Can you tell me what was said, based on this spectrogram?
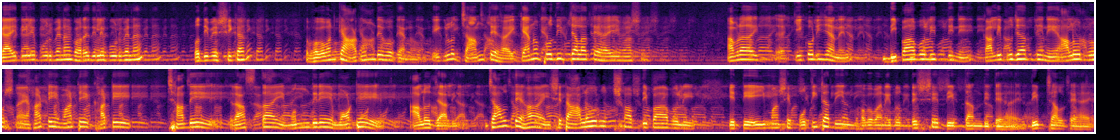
গায়ে দিলে পুড়বে না, ঘরে দিলে পুড়বে না, প্রদীপের শিকার। ভগবানকে আগুন দেব কেন? এগুলো জানতে হয়। কেন প্রদীপ জ্বালাতে হয় এই মাসে? আমরা কি করি জানেন? দীপাবলির দিনে কালী পূজার দিনে আলোর রোশনায় হাটে মাঠে ঘাটে ছাদে রাস্তায় মন্দিরে মঠে আলো জ্বালি। জ্বালতে হয় সেটা আলোর উৎসব দীপাবলি। এতে এই মাসে প্রতিটা দিন ভগবানের উদ্দেশ্যে দীপদান দিতে হয় দীপ জ্বালতে হয়।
